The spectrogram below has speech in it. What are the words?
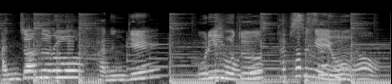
안전으로 가는 길 우리 모두 탑승해요.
